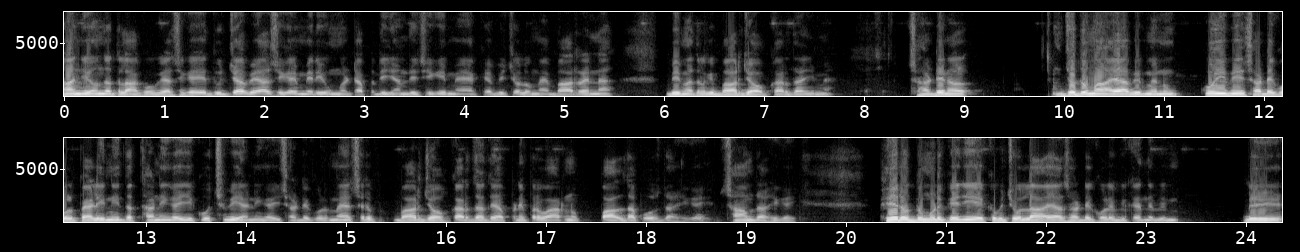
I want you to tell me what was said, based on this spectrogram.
ਹਾਂਜੀ ਉਹਦਾ ਤਲਾਕ ਹੋ ਗਿਆ ਸੀਗਾ ਇਹ ਦੂਜਾ ਵਿਆਹ ਸੀਗਾ ਮੇਰੀ ਉਮਰ ਟੱਪਦੀ ਜਾਂਦੀ ਸੀਗੀ। ਮੈਂ ਆਖਿਆ ਵੀ ਚਲੋ ਮੈਂ ਬਾਹਰ ਰਹਿਣਾ ਵੀ ਮਤਲਬ ਕਿ ਬਾਹਰ ਜੌਬ ਕਰਦਾ ਜੀ ਮੈਂ। ਸਾਡੇ ਨਾਲ ਜਦੋਂ ਮੈਂ ਆਇਆ ਵੀ ਮੈਨੂੰ ਕੋਈ ਵੀ ਸਾਡੇ ਕੋਲ ਪੈਲੀ ਨਹੀਂ, ਦੱਥਾ ਨਹੀਂ ਗਈ ਜੀ ਕੁਝ ਵੀ ਹੈ ਨਹੀਂ ਗਈ ਸਾਡੇ ਕੋਲ। ਮੈਂ ਸਿਰਫ ਬਾਹਰ ਜੌਬ ਕਰਦਾ ਤੇ ਆਪਣੇ ਪਰਿਵਾਰ ਨੂੰ ਪਾਲਦਾ ਪੋਸਦਾ ਸੀਗਾ ਜੀ, ਸਾਂਭਦਾ ਸੀਗਾ ਜੀ। ਫਿਰ ਉਦੋਂ ਮੁੜ ਕੇ ਜੀ ਇੱਕ ਵਿਚੋਲਾ ਆਇਆ ਸਾਡੇ ਕੋਲੇ ਵੀ ਕਹਿੰਦੇ ਵੀ ਵੀ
